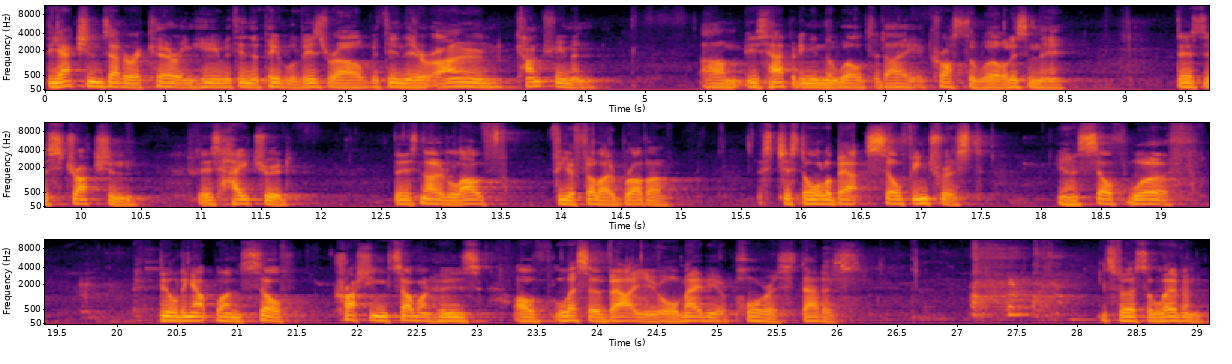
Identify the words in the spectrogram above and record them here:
the actions that are occurring here within the people of Israel, within their own countrymen, um, is happening in the world today, across the world, isn't there? There's destruction, there's hatred, there's no love for your fellow brother. It's just all about self interest, you know, self worth, building up oneself, crushing someone who's of lesser value or maybe a poorer status. It's verse 11.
